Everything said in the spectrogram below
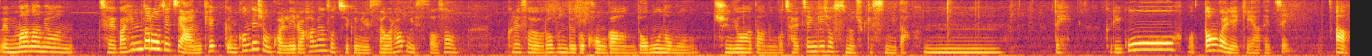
웬만하면 제가 힘들어지지 않게끔 컨디션 관리를 하면서 지금 일상을 하고 있어서, 그래서 여러분들도 건강 너무너무 중요하다는 거 잘 챙기셨으면 좋겠습니다. 음, 네. 그리고 어떤 걸 얘기해야 되지? 아,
